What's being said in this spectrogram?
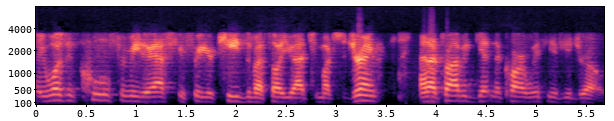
It wasn't cool for me to ask you for your keys if I thought you had too much to drink, and I'd probably get in the car with you if you drove.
